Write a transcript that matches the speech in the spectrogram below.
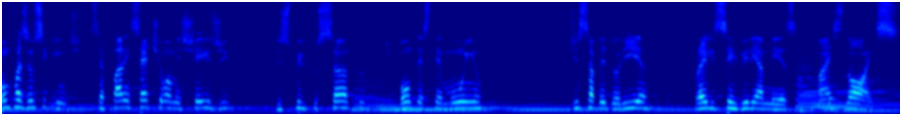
Vamos fazer o seguinte: separem sete homens cheios de, do Espírito Santo, de bom testemunho, de sabedoria, para eles servirem à mesa. Mas nós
